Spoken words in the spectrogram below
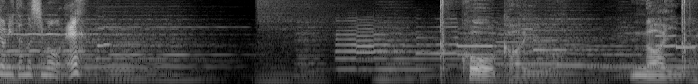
緒に楽しもうね。後悔はないな。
